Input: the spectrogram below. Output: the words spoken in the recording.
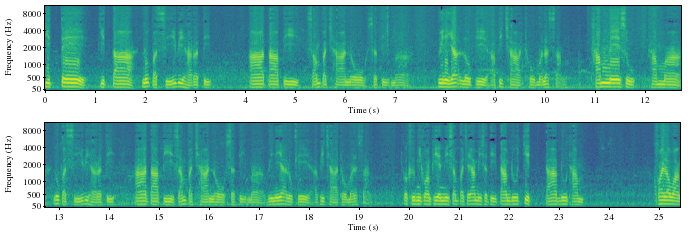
จิตเต จิตตา นุปัสสีวิหารติ อาตาปี สัมปชาโนสติมา วินยะโลเกอภิชาโทมนัสสังธรรมเมสุธรรมานุปัสสีวิหารติ อาตาปีสัมปชาโนสติมา วินยะโลเกอภิชาโทมนัสสัง ก็คือมีความเพียรมีสัมปชัญญะมีสติตามดูจิต ตามดูธรรม คอยระวัง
